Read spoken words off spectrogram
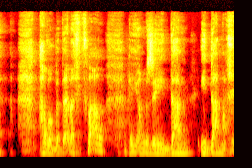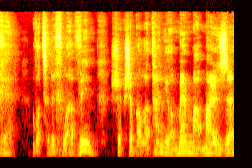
אבל בדרך כלל היום זה עידן, עידן אחר. אבל צריך להבין שכשבלתניה אומר מאמר זה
